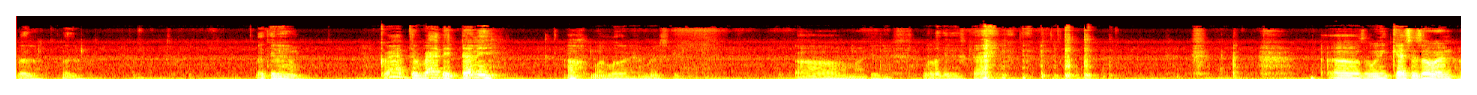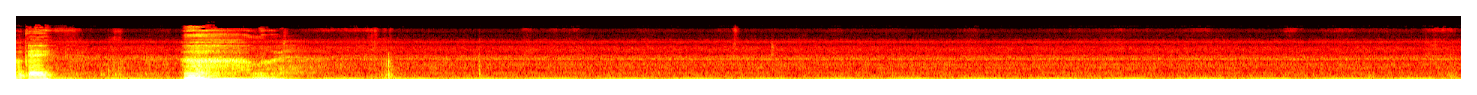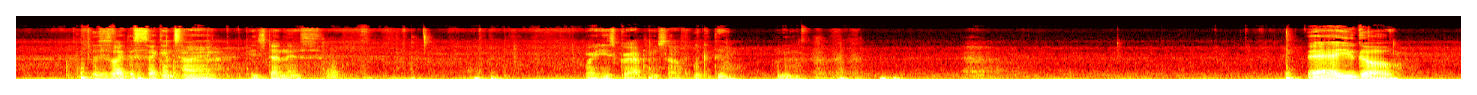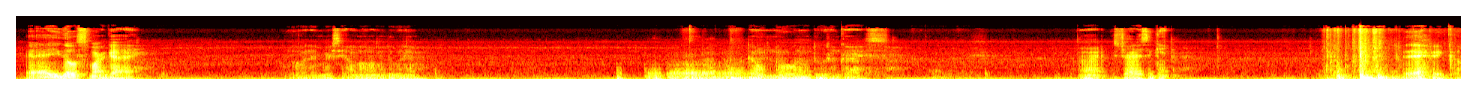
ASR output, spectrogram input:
Look at him, look look at him. Grab the rabbit, dummy. Oh, my Lord, have mercy. Oh, my goodness. Well, look at this guy. oh, so when he catches on, okay. Oh. This is like the second time he's done this. Where he's grabbed himself. Look at them. There you go. There you go, smart guy. Lord have mercy, I don't know what I'm gonna do with him. Try again. There it goes.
